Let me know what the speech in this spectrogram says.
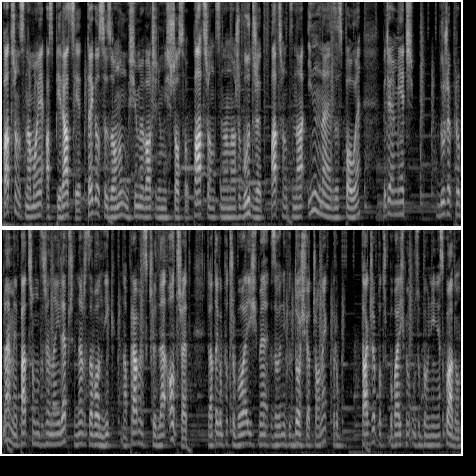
Patrząc na moje aspiracje tego sezonu, musimy walczyć o mistrzostwo. Patrząc na nasz budżet, patrząc na inne zespoły, będziemy mieć duże problemy, patrząc, że najlepszy nasz zawodnik na prawym skrzydle odszedł. Dlatego potrzebowaliśmy zawodników doświadczonych, także potrzebowaliśmy uzupełnienia składu.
